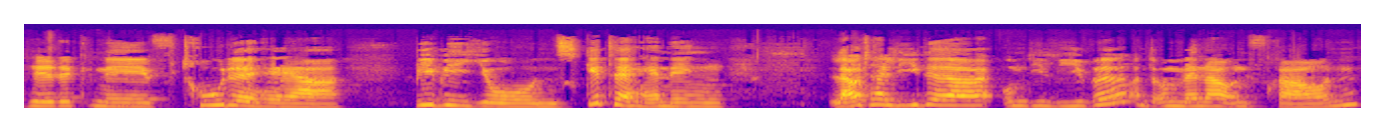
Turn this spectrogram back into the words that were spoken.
Hilde Knef, Trude Herr, Bibi Jons, Gitte Henning, lauter Lieder um die Liebe und um Männer und Frauen.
